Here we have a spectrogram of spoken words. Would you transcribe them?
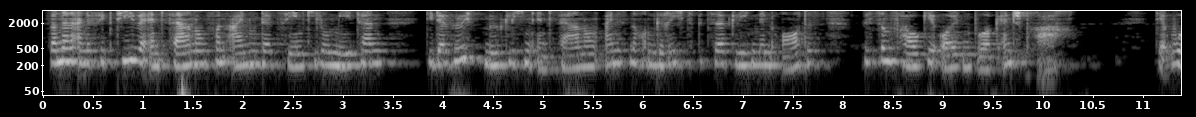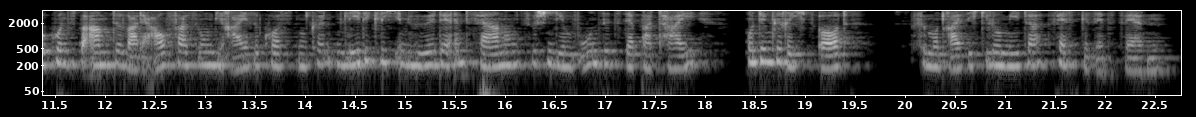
sondern eine fiktive Entfernung von 110 Kilometern, die der höchstmöglichen Entfernung eines noch im Gerichtsbezirk liegenden Ortes bis zum VG Oldenburg entsprach. Der Urkundsbeamte war der Auffassung, die Reisekosten könnten lediglich in Höhe der Entfernung zwischen dem Wohnsitz der Partei und dem Gerichtsort 35 Kilometer festgesetzt werden.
